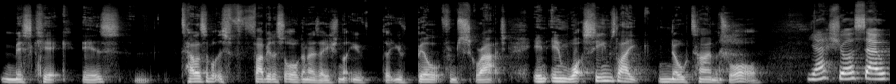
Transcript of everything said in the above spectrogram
Miss Kick is tell us about this fabulous organisation that you've that you've built from scratch in in what seems like no time at all. Yeah, sure. So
